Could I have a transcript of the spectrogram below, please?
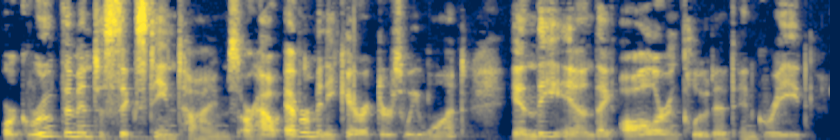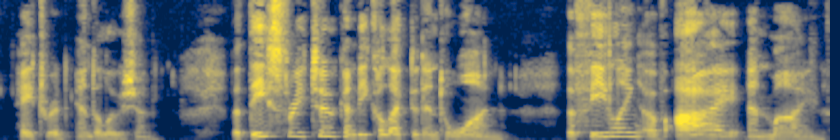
or group them into 16 times, or however many characters we want. In the end, they all are included in greed, hatred, and delusion. But these three too can be collected into one the feeling of I and mine.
